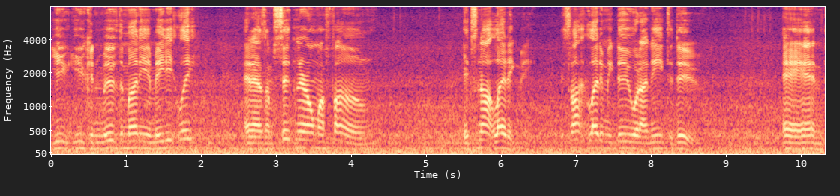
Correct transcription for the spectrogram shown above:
you you can move the money immediately, and as I'm sitting there on my phone, it's not letting me. It's not letting me do what I need to do. And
